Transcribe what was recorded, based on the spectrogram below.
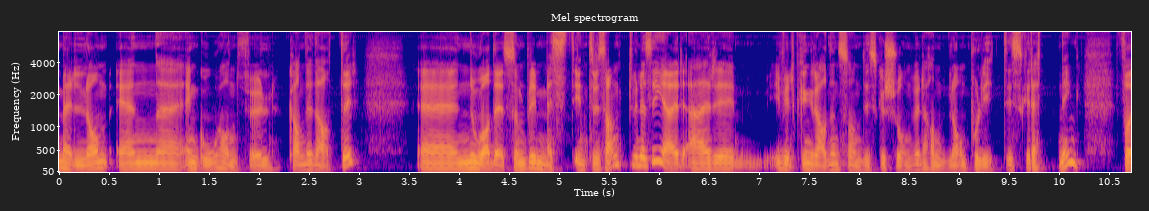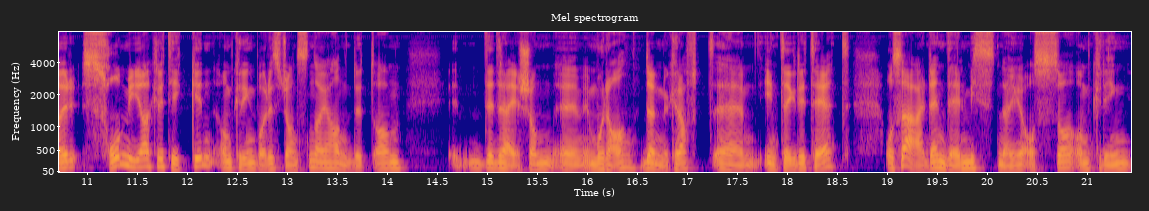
mellom en, en god håndfull kandidater. Noe av det som blir mest interessant, vil jeg si, er, er, i hvilken grad en sånn diskusjon vil handle om politisk retning. For så mye av kritikken omkring Boris Johnson har jo handlet om det dreier seg om eh, moral, dømmekraft, eh, integritet. Og så er det en del misnøye også omkring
